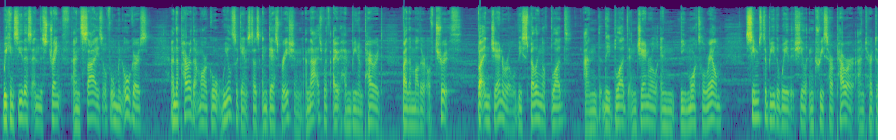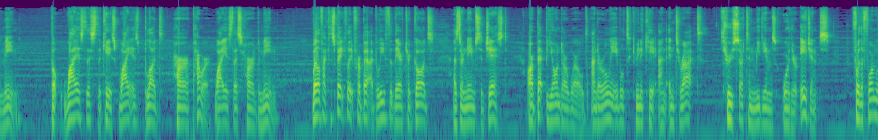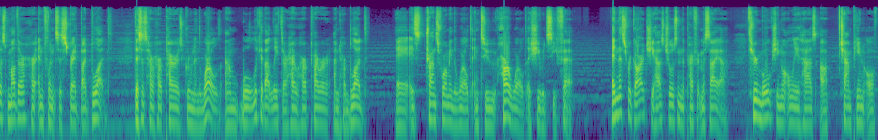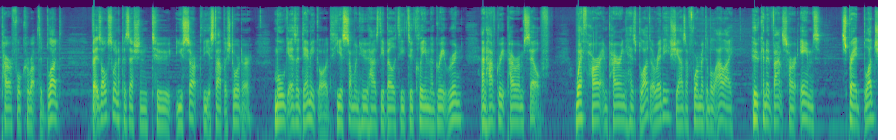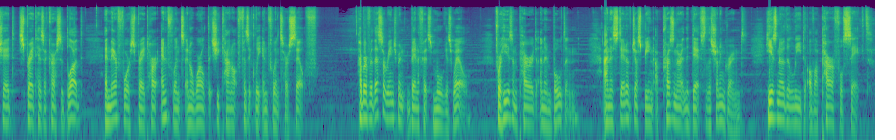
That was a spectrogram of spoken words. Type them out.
We can see this in the strength and size of Omen Ogres, and the power that Morgott wields against us in desperation, and that is without him being empowered by the Mother of Truth. But in general, the spilling of blood, and the blood in general in the mortal realm, seems to be the way that she'll increase her power and her domain. But why is this the case? Why is blood her power? Why is this her domain? Well, if I can speculate for a bit, I believe that the Outer Gods, as their names suggest, are a bit beyond our world and are only able to communicate and interact through certain mediums or their agents. For the Formless Mother, her influence is spread by blood. This is how her power has grown in the world, and we'll look at that later how her power and her blood uh, is transforming the world into her world as she would see fit. In this regard, she has chosen the perfect Messiah. Through Mohg, she not only has a champion of powerful corrupted blood, but is also in a position to usurp the established order. Mohg is a demigod, he is someone who has the ability to claim a great rune and have great power himself. With her empowering his blood already, she has a formidable ally who can advance her aims, spread bloodshed, spread his accursed blood, and therefore spread her influence in a world that she cannot physically influence herself. However, this arrangement benefits Mohg as well, for he is empowered and emboldened, and instead of just being a prisoner in the depths of the shunning ground, he is now the lead of a powerful sect,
